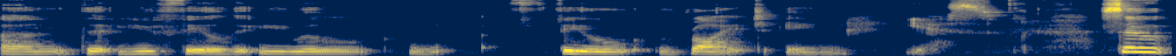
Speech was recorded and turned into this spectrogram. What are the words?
um, that you feel that you will feel right in. yes. So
